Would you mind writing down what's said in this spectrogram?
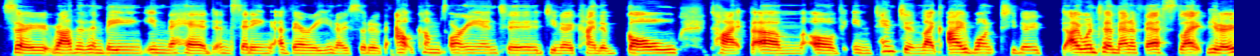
So rather than being in the head and setting a very, you know, sort of outcomes oriented, you know, kind of goal type um, of intention, like I want, you know, I want to manifest like, you know,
